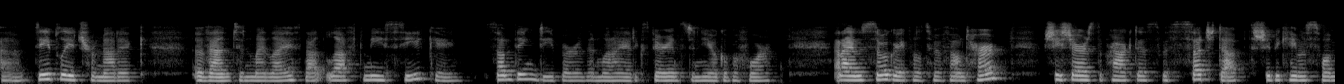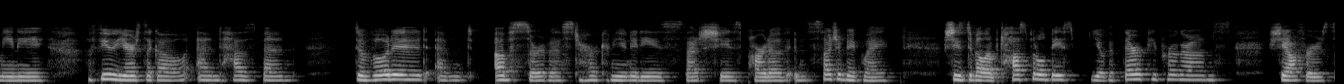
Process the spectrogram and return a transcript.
a deeply traumatic event in my life that left me seeking something deeper than what I had experienced in yoga before. And I am so grateful to have found her she shares the practice with such depth. She became a Swamini a few years ago and has been devoted and of service to her communities that she's part of in such a big way. She's developed hospital based yoga therapy programs. She offers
